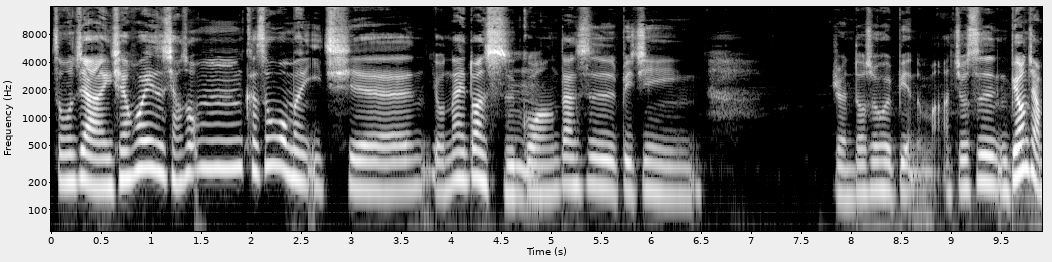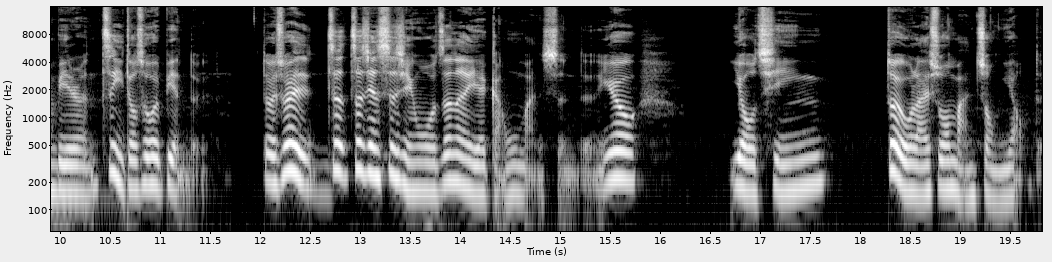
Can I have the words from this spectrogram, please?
怎么讲？以前会一直想说，嗯，可是我们以前有那一段时光，嗯、但是毕竟。人都是会变的嘛，就是你不用讲别人，自己都是会变的。对，所以这这件事情我真的也感悟蛮深的，因为友情对我来说蛮重要的。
